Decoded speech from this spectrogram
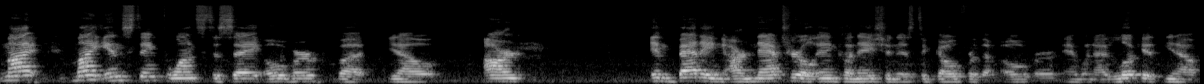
My my instinct wants to say over, but you know our in betting, our natural inclination is to go for the over. And when I look at, you know,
